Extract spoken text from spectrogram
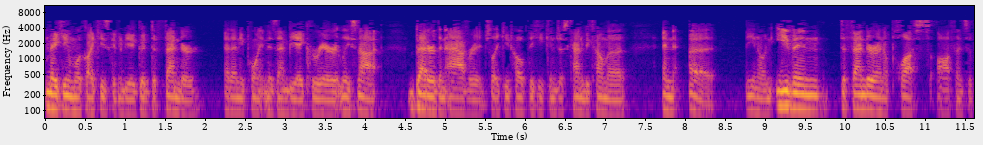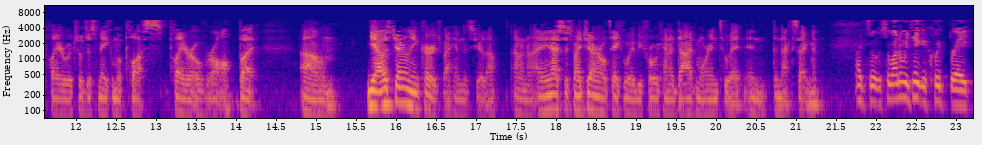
making him look like he's going to be a good defender at any point in his NBA career, at least not better than average. Like you'd hope that he can just kind of become a, an, a, you know, an even defender and a plus offensive player, which will just make him a plus player overall. But, um, yeah, I was generally encouraged by him this year though. I don't know. I mean, that's just my general takeaway before we kind of dive more into it in the next segment. All right, so, so why don't we take a quick break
